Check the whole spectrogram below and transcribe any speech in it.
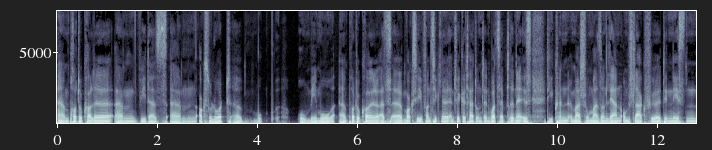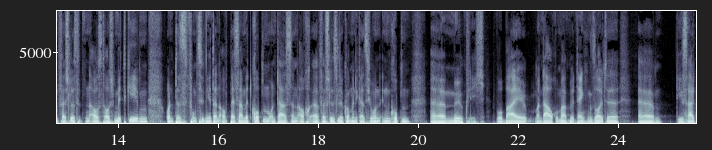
ähm, Protokolle ähm, wie das ähm, Oxolot äh, OMEMO-Protokoll, als äh, Moxie von Signal entwickelt hat und in WhatsApp drinne ist, die können immer schon mal so einen leeren Umschlag für den nächsten verschlüsselten Austausch mitgeben und das funktioniert dann auch besser mit Gruppen und da ist dann auch äh, verschlüsselte Kommunikation in Gruppen äh, möglich. Wobei man da auch immer bedenken sollte, ähm, die ist halt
